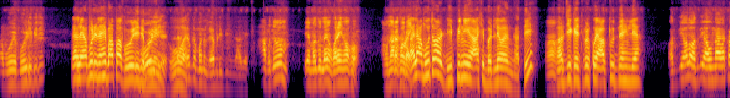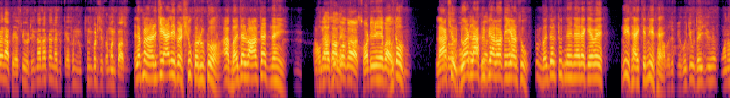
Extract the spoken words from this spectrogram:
આ બોયડી બીજી. લેબુડી નહીં બાપા બોયડી છે બોયડી કે મને લેબડી લાગે આ બધું બે મજૂર લઈને ભરાઈ નાખો. આ ઉનાળા ખવડાય. એટલે હું તો ડીપી ની આખી બદલેવાની હતી. અરજી કઈ પણ કોઈ આવતું જ નહીં લ્યા. અદબી હાલો અદબી આવું ના રખાય ને પૈસું હેઠી ના રખાય ને કે નુકસાન પડશે તમને પાછું. એટલે પણ અરજી આલી પણ શું કરું કહો? આ બદલવા આવતા જ નહીં. ના હું તો લાખ દોઢ લાખ રૂપિયા લેવા તૈયાર છું. પણ બદલતું જ નહીં નારે કે હવે નહીં થાય કે નહીં થાય? બધું ભેગું કેવું થઈ ગયું છે? મને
